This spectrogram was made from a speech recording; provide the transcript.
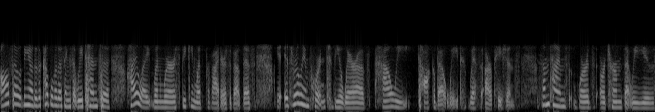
Also, you know, there's a couple of other things that we tend to highlight when we're speaking with providers about this. It's really important to be aware of how we talk about weight with our patients. Sometimes words or terms that we use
